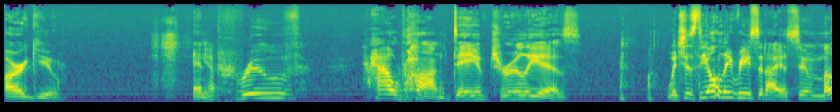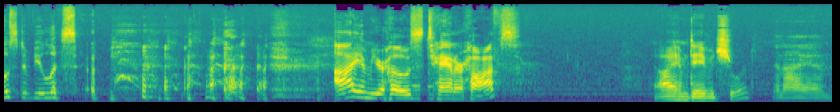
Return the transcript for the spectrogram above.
argue and Yep. prove how wrong Dave truly is. Which is the only reason I assume most of you listen. I am your host, Tanner Hoffs. I am David Short. And I am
